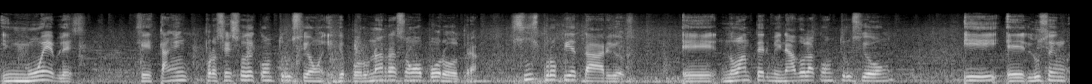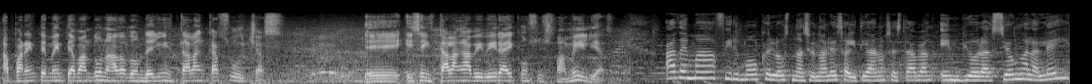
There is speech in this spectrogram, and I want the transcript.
inmuebles que están en proceso de construcción y que por una razón o por otra, sus propietarios no han terminado la construcción y eh, lucen aparentemente abandonadas donde ellos instalan casuchas eh, y se instalan a vivir ahí con sus familias. Además afirmó que los nacionales haitianos estaban en violación a la ley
